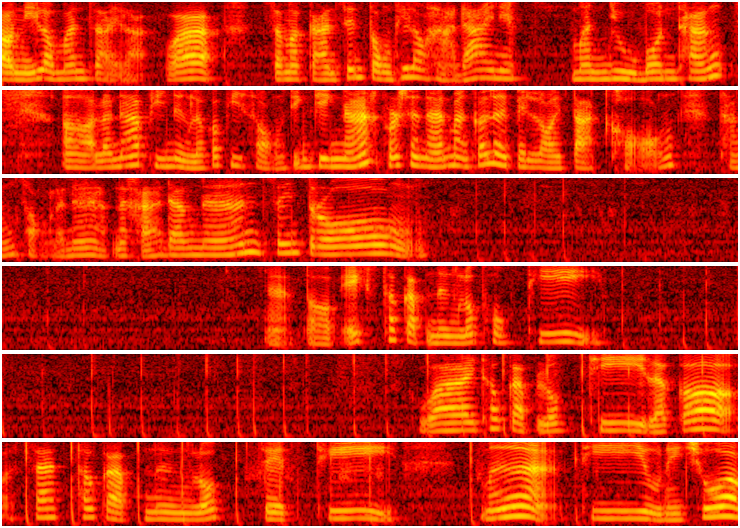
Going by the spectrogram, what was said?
ตอนนี้เรามั่นใจละว่าสมการเส้นตรงที่เราหาได้เนี่ยมันอยู่บนทั้งเอ่อระนาบ P1 แล้วก็ P2 จริง ๆ นะ เพราะฉะนั้นมันก็เลยเป็นรอยตัดของทั้งสองระนาบนะคะ ดังนั้นเส้นตรง อะ ตอบ x เท่ากับ1ลบ6ที่ y เท่ากับลบ t แล้วก็ z เท่ากับ1ลบ7 t เมื่อ t อยู่ในช่วง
